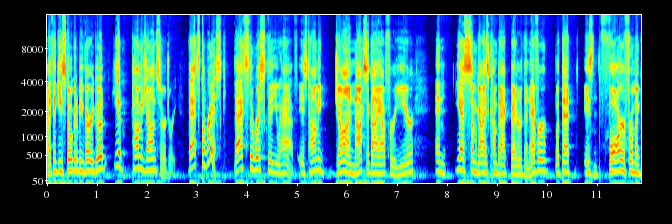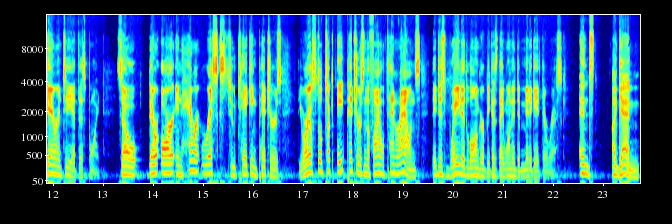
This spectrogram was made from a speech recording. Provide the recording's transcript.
I think he's still going to be very good. He had Tommy John surgery. That's the risk. That's the risk that you have. Is Tommy John knocks a guy out for a year, and yes, some guys come back better than ever, but that is far from a guarantee at this point. So there are inherent risks to taking pitchers. The Orioles still took eight pitchers in the final 10 rounds. They just waited longer because they wanted to mitigate their risk. And again,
